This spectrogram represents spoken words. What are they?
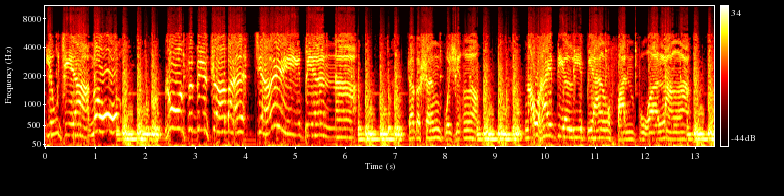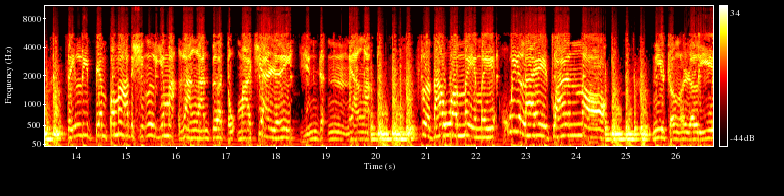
有家奴如此的这般讲一遍呐，这个沈国兴脑海地里边翻波浪啊，嘴里边不骂的，心里骂，暗暗的都骂贱人阴真娘啊！自打我妹妹回来转闹，你正日里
